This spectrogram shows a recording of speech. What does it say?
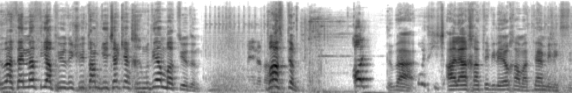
Rıza sen nasıl yapıyordun? Şu tam geçerken kırmızıya mı batıyordun? Bastım. Ay. Rıza hiç alakası bile yok ama sen bilirsin.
